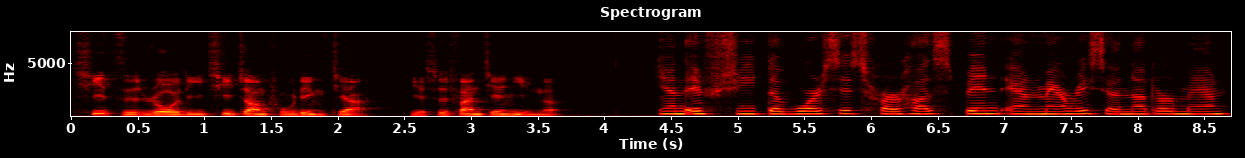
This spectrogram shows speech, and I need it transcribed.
妻子若离弃丈夫另嫁，也是犯奸淫了。And if she divorces her husband and marries another man,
